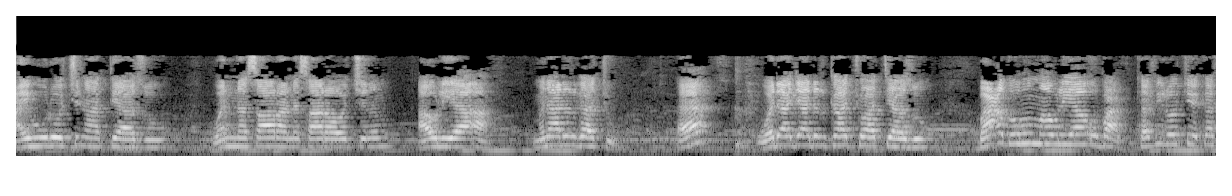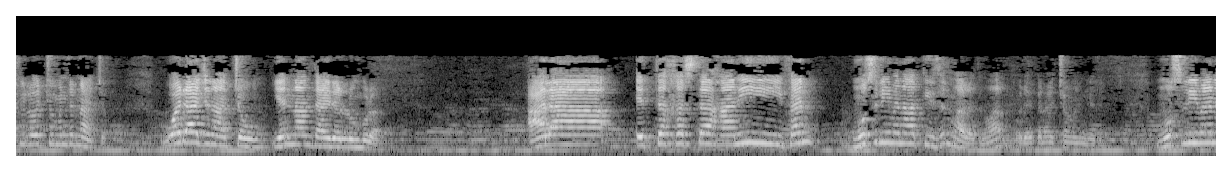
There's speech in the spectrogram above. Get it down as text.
አይሁዶችን አትያዙ። ወነሳራ ነሳራዎችንም አውሊያአ ምን አድርጋችሁ? ወዳጅ አድርጋችሁ አትያዙ። ባዕዱሁም አውሊያኡ ባዕድ። ከፊሎቹ የከፊሎቹ ምንድን ናቸው ወዳጅ ናቸው የእናንተ አይደሉም ብሏል። አላ እተኸስተ ሐኒፈን ሙስሊምን አትይዝም ማለት ነው አይደል? ወደ ቅናቸው መንገድ። ሙስሊምን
